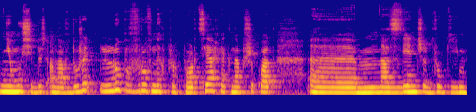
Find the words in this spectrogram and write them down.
nie musi być ona w dużej lub w równych proporcjach, jak na przykład em, na zdjęciu drugim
